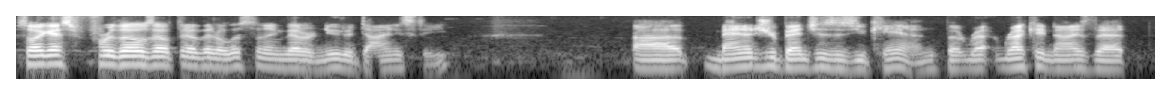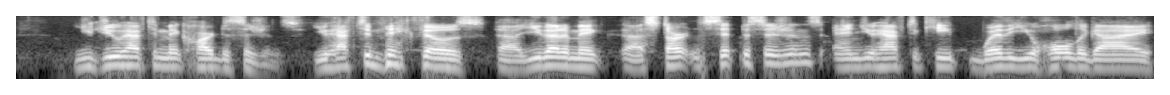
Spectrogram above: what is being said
So, I guess for those out there that are listening that are new to Dynasty, uh, manage your benches as you can, but re- recognize that you do have to make hard decisions. You have to make those. Uh, you got to make uh, start and sit decisions, and you have to keep whether you hold a guy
